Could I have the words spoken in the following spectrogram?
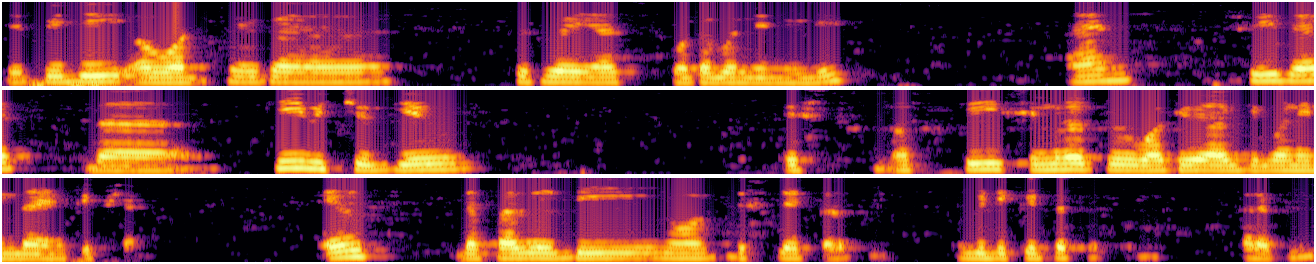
JPG or what say uh, this way as whatever name you need and see that the key which you give is must be similar to what you are given in the encryption. Else the file will be not displayed correctly. Will be decrypted correctly.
